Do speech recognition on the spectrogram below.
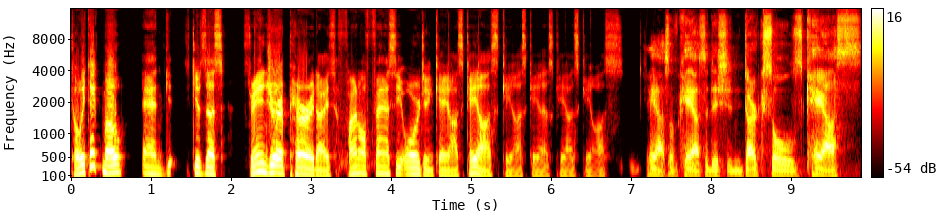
Koei Tecmo, and gi- gives us Stranger of Paradise, Final Fantasy Origin, Chaos, Chaos, Chaos, Chaos, Chaos, Chaos. Chaos of Chaos Edition, Dark Souls, Chaos.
